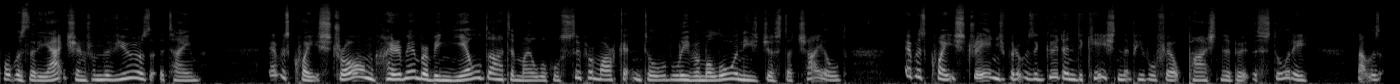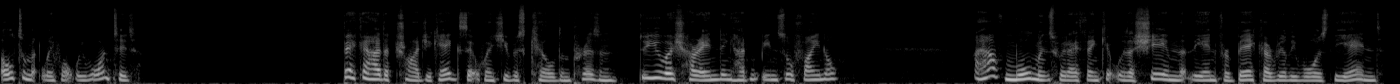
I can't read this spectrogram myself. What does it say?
What was the reaction from the viewers at the time? It was quite strong. I remember being yelled at in my local supermarket and told, Leave him alone, he's just a child. It was quite strange, but it was a good indication that people felt passionate about the story. That was ultimately what we wanted. Becca had a tragic exit when she was killed in prison. Do you wish her ending hadn't been so final? I have moments where I think it was a shame that the end for Becca really was the end.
